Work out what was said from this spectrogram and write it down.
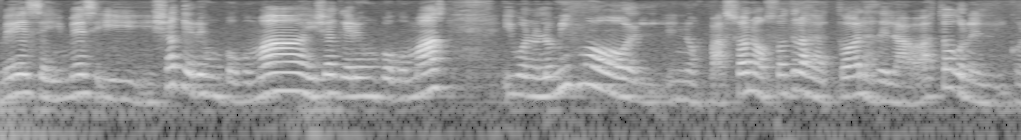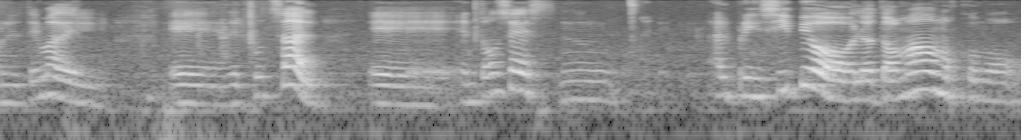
meses y meses y, y ya querés un poco más y ya querés un poco más. Y bueno, lo mismo nos pasó a nosotras, a todas las del abasto, con el, con el tema del, eh, del futsal. Eh, entonces, mm, al principio lo tomábamos como,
